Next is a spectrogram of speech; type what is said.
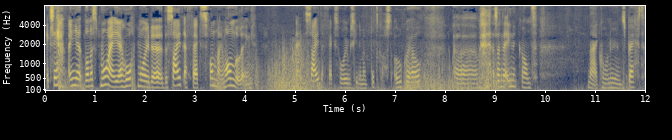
Ik zeg, en je, dan is het mooi. Jij hoort mooi de, de side effects van mijn wandeling. En die side effects hoor je misschien in mijn podcast ook wel. Uh, dat is aan de ene kant... Nou, ik hoor nu een specht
